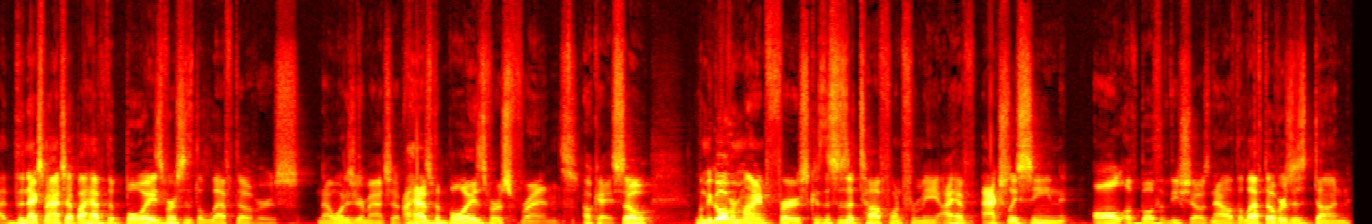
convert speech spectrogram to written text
Uh, The next matchup I have the boys versus the leftovers. Now, what is your matchup? I have the boys versus friends. Okay, so let me go over mine first because this is a tough one for me. I have actually seen all of both of these shows. Now, The Leftovers is done.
